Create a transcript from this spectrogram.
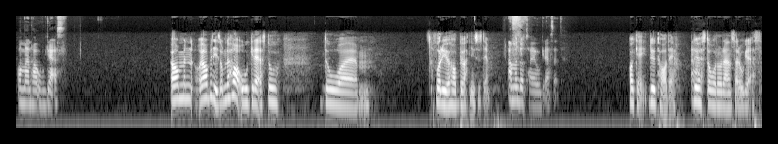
om man har ogräs? Ja, men ja, precis. Om du har ogräs då, då ehm, får du ju ha bevattningssystem. Ja men då tar jag ogräset. Okej, du tar det. Du Ja. står och rensar ogräs.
